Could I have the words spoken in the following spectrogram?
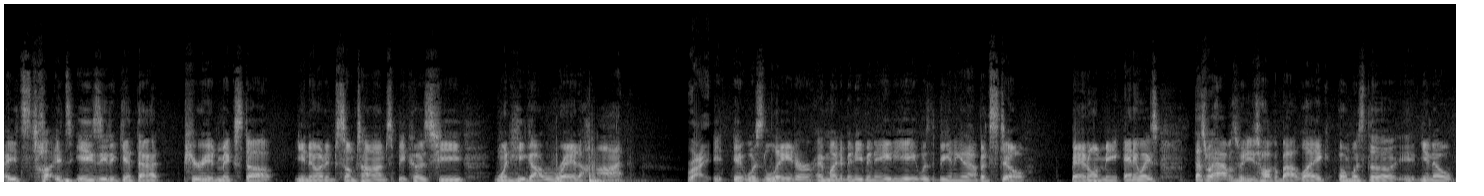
it's t- it's easy to get that period mixed up, you know, what I mean, sometimes because he when he got red hot Right. it, it was later. It might have been even 88 was the beginning of that, but still, bad on me. Anyways, that's what happens when you talk about like almost the you know.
